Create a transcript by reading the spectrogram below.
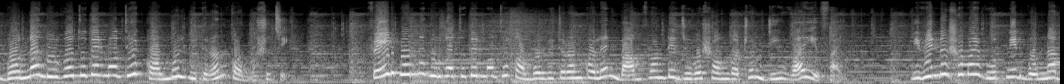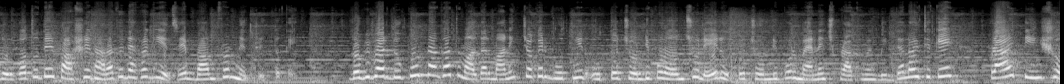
বন্যা দুর্গতদের মধ্যে কম্বল বিতরণ কর্মসূচি। ফের বন্যা দুর্গতদের মধ্যে কম্বল বিতরণ করলেন বামফ্রন্টের যুব সংগঠন ডিওয়াইএফআই বিভিন্ন সময় ভূতনির বন্যা দুর্গতদের পাশে দাঁড়াতে দেখা গিয়েছে বামফ্রন্ট নেতৃত্বকে। রবিবার দুপুর নাগাদ মালদার মানিকচকের ভূতনির উত্তর চণ্ডীপুর অঞ্চলের উত্তর চণ্ডীপুর ম্যানেজ প্রাথমিক বিদ্যালয় থেকে প্রায় তিনশো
